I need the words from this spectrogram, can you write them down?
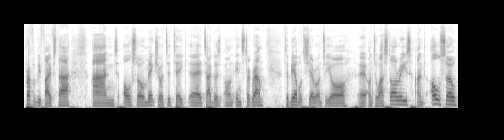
preferably five star, and also make sure to take uh, tag us on Instagram to be able to share it onto your uh, onto our stories, and also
